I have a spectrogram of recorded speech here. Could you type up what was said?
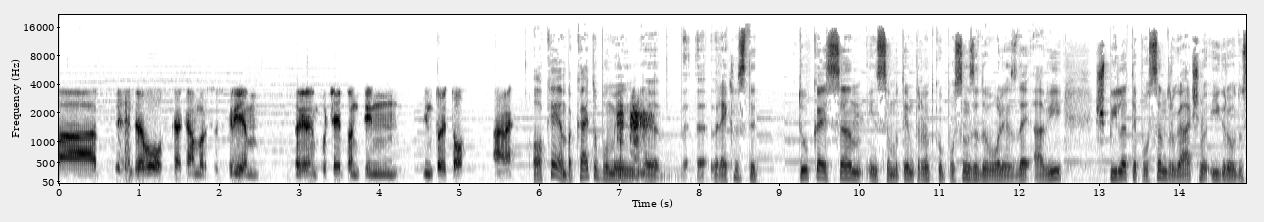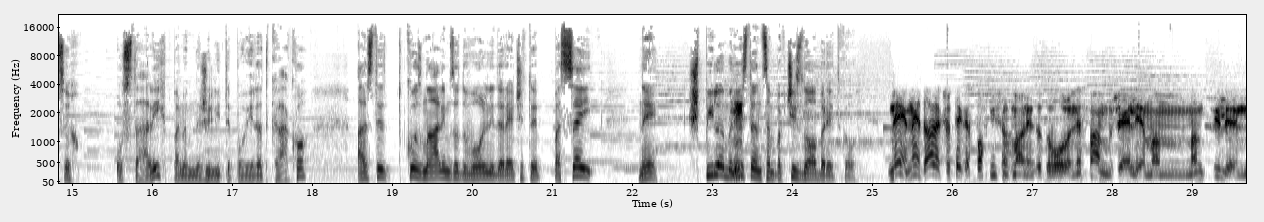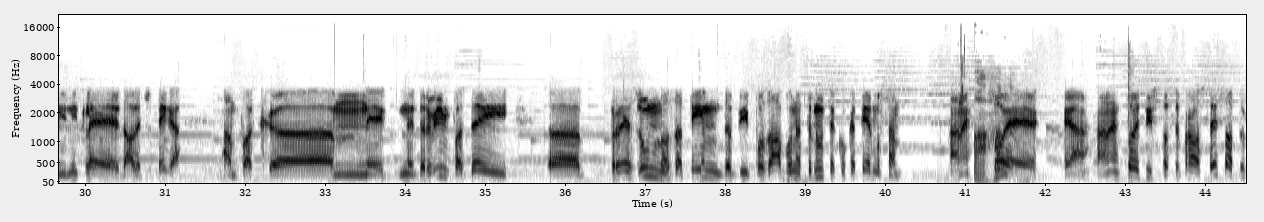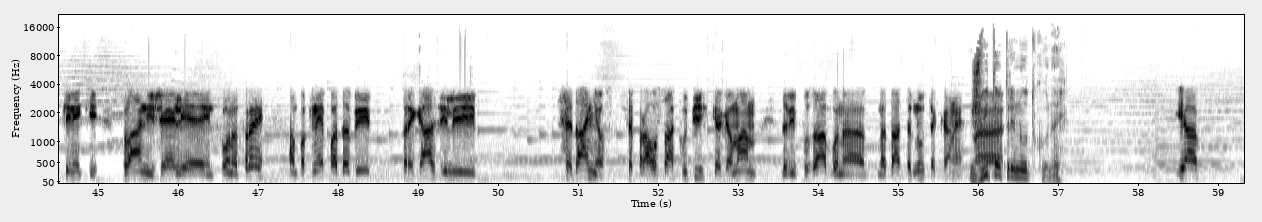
drevo, kamor se skrijem, da grem počepant in, in to je to. Ok, ampak kaj to pomeni? Eh, Rekli ste, tukaj sem in sem v tem trenutku povsem zadovoljen. Zdaj, a vi špilate povsem drugačno igro od vseh ostalih, pa nam ne želite povedati kako? Ali ste tako z malim zadovoljni, da rečete, pa sej ne, špilam resnic, ampak čist dobro je tako. Ne, ne, daleč od tega, sploh nisem z malim zadovoljen. Jaz imam želje, imam, imam cilje, ni, ni tle daleč od tega, ampak uh, ne, ne drvim pa zdaj uh, prezumno za tem, da bi pozabil na trenutek, v katerem sem. To je, ja, to je tisto. Se pravi, vse so tukaj neki plani, želje in tako naprej, ampak ne pa, da bi pregazili sedanjost. Se pravi, vsak vdih, ki ga imam, da bi pozabil na, na ta trenutek. Na- Živite v trenutku, ne? Ja,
